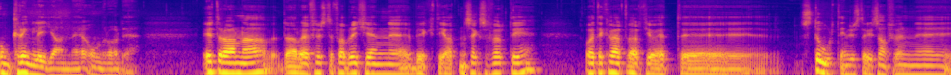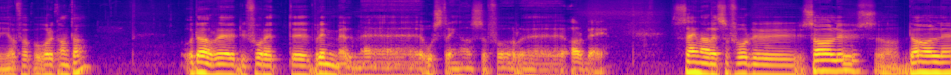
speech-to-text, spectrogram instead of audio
omkringliggende områder. Ytterarna, der er første fabrikken eh, bygd i 1846. Og etter hvert blir jo et eh, stort industrisamfunn, eh, iallfall på våre kanter. Og der eh, du får et eh, vrimmel med ostringer som får eh, arbeid. Senere så får du Salhus og Dale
